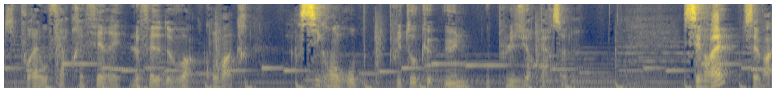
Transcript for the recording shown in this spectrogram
qui pourrait vous faire préférer le fait de devoir convaincre un si grand groupe plutôt que une ou plusieurs personnes? C'est vrai, c'est vrai.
